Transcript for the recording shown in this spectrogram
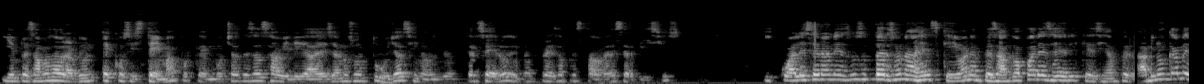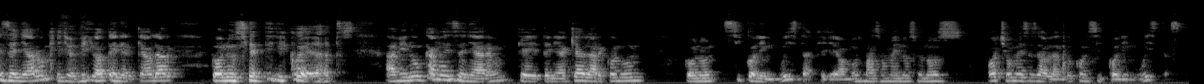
y empezamos a hablar de un ecosistema, porque muchas de esas habilidades ya no son tuyas, sino de un tercero, de una empresa prestadora de servicios. ¿Y cuáles eran esos personajes que iban empezando a aparecer y que decían, pero a mí nunca me enseñaron que yo iba a tener que hablar con un científico de datos? A mí nunca me enseñaron que tenía que hablar con un, con un psicolingüista, que llevamos más o menos unos ocho meses hablando con psicolingüistas.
